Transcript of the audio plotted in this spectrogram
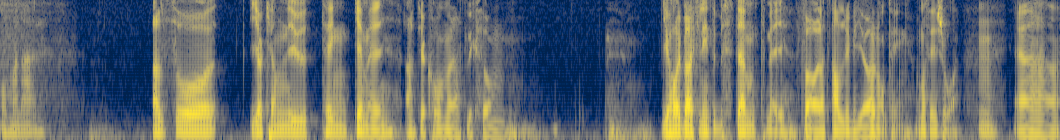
om man är? Alltså, jag kan ju tänka mig att jag kommer att liksom jag har ju verkligen inte bestämt mig för att aldrig mer göra någonting, om man säger så. Mm. Eh,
